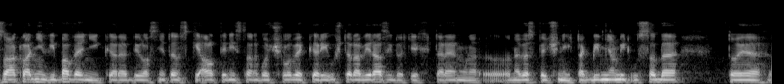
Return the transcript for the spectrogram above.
základním vybavení, které by vlastně ten ski alpinista nebo člověk, který už teda vyrazí do těch terénů nebezpečných, tak by měl mít u sebe, to je eh,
